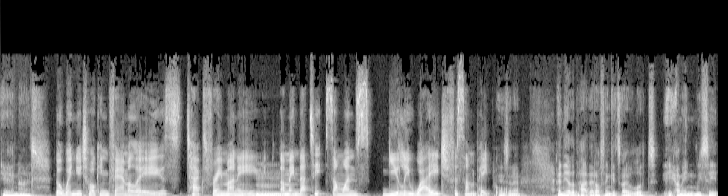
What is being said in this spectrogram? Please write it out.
Yeah, nice. But when you're talking families, tax free money, Hmm. I mean, that's it, someone's yearly wage for some people. Isn't it? And the other part that often gets overlooked, I mean, we see it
